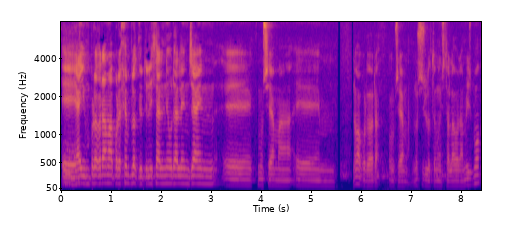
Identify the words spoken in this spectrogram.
Eh, hay un programa, por ejemplo, que utiliza el Neural Engine, eh, ¿cómo se llama? Eh, no me acuerdo ahora cómo se llama, no sé si lo tengo instalado ahora mismo.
